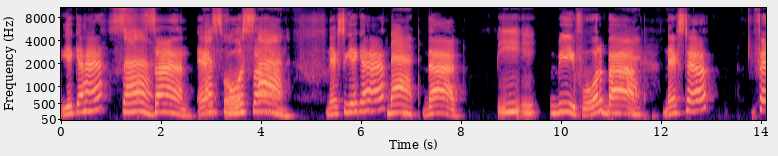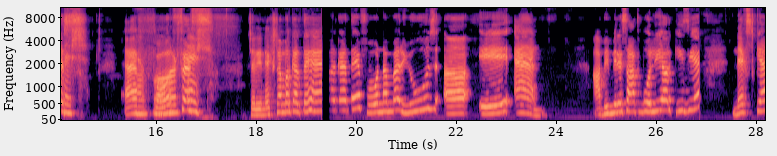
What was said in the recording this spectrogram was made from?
ये क्या है? Sun. Sun S for sun next ये क्या है? Bat. Bat b B for bat next है fish fish. F for fish. चलिए नेक्स्ट नंबर करते हैं। नंबर करते हैं four number use A N आप भी मेरे साथ बोलिए और कीजिए। नेक्स्ट क्या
